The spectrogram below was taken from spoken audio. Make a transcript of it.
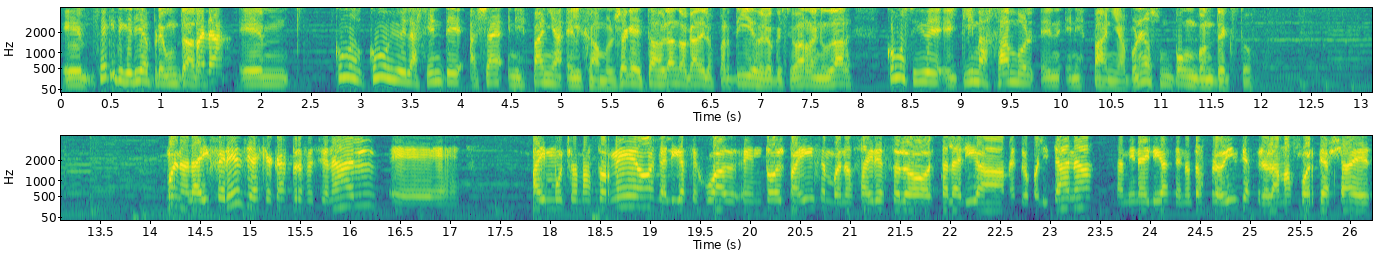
Eh, ¿Sabes qué te quería preguntar? Hola. Eh, ¿cómo, ¿Cómo vive la gente allá en España el handball? Ya que estás hablando acá de los partidos, de lo que se va a reanudar, ¿cómo se vive el clima handball en, en España? Ponernos un poco en contexto. Bueno, la diferencia es que acá es profesional, eh, hay muchos más torneos, la liga se juega en todo el país, en Buenos Aires solo está la liga metropolitana, también hay ligas en otras provincias, pero la más fuerte allá es,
